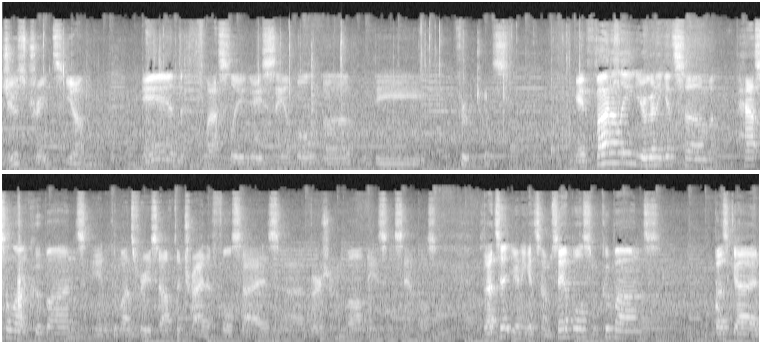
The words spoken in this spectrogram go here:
juice treats, yum, and lastly a sample of the fruit twists. And finally, you're going to get some pass along coupons and coupons for yourself to try the full size uh, version of all these samples. So that's it. You're going to get some samples, some coupons, buzz guide,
